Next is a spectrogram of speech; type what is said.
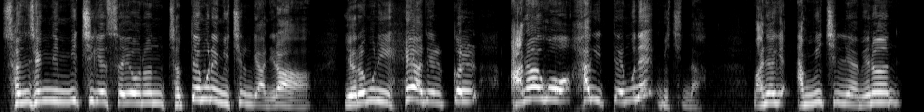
선생님 미치겠어요는 저 때문에 미치는 게 아니라 여러분이 해야 될 걸 안 하고 하기 때문에 미친다. 만약에 안 미치려면은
